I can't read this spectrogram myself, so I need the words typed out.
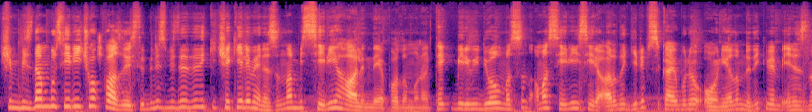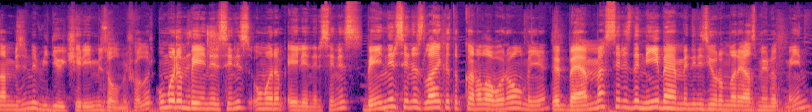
Şimdi bizden bu seriyi çok fazla istediniz. Biz de dedik ki çekelim en azından bir seri halinde yapalım bunu. Tek bir video olmasın ama seri seri arada girip Skyblock oynayalım dedik ve en azından bizim de video içeriğimiz olmuş olur. Umarım Evet. beğenirsiniz, umarım eğlenirsiniz. Beğenirseniz like atıp kanala abone olmayı ve beğenmezseniz de neyi beğenmediğinizi yorumlara yazmayı unutmayın.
